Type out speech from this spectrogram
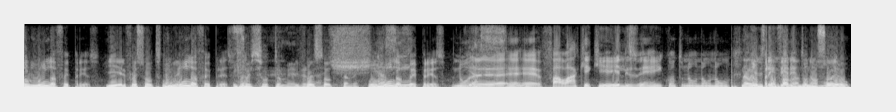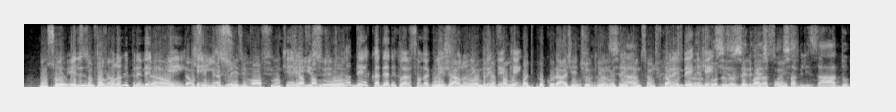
O Lula foi preso. E ele foi solto também. O Lula foi preso. E foi solto também, é E foi solto também. O E Lula assim- foi preso. Não, e é, assim- é- é falar que, que eles vêm aí, enquanto não não não Não, eles estão falando, não sou eu. Não sou eu. Eles não estão estão falando em prender então, ninguém. Então, Que sim, a? Glaze Hoffman Que já isso, falou. Cadê, cadê a declaração da O falando em Janone já falou. quem? Pode procurar, gente. Poxa, o que eu não tenho condição de ficar mostrando quem? todas precisa as ser declarações. responsabilizado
